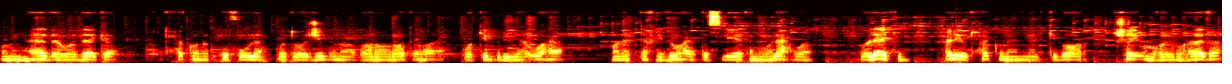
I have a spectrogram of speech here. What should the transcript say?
ومن هذا وذاك تضحكنا الطفولة وتعجبنا غراراتها وكبرياؤها ونتخذها تسلية ولهوا ولكن هل يضحكنا من الكبار شيء غير هذا؟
